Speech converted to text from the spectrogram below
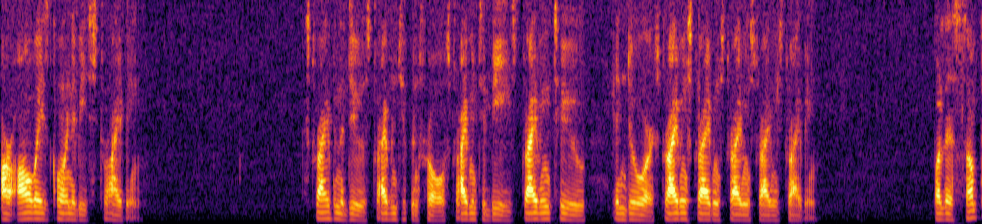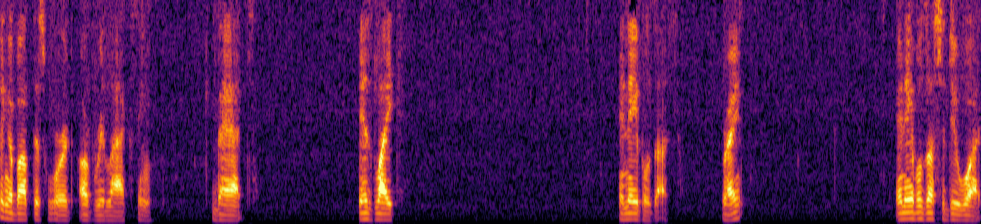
are always going to be striving. Striving to do, striving to control, striving to be, striving to endure, striving, striving, striving, striving, striving. But there's something about this word of relaxing that is like enables us, right? Enables us to do what?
